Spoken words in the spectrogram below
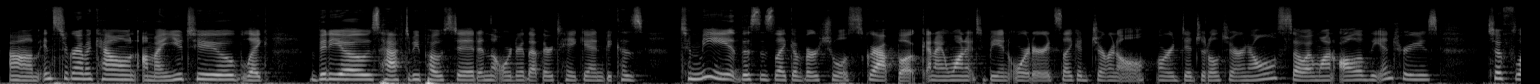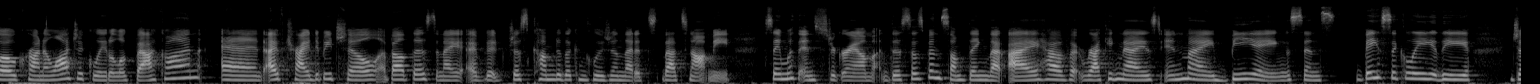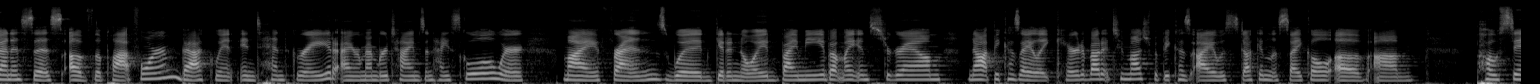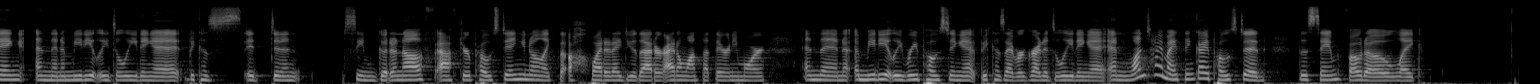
um, Instagram account, on my YouTube. Like videos have to be posted in the order that they're taken because to me, this is like a virtual scrapbook and I want it to be in order. It's like a journal or a digital journal. So I want all of the entries to flow chronologically to look back on. And I've tried to be chill about this and I, have just come to the conclusion that it's that's not me. Same with Instagram. This has been something that I have recognized in my being since basically the genesis of the platform back when in 10th grade. I remember times in high school where my friends would get annoyed by me about my Instagram, not because I like cared about it too much, but because I was stuck in the cycle of um, posting and then immediately deleting it because it didn't seem good enough after posting, you know, like the, oh, why did I do that? Or I don't want that there anymore. And then immediately reposting it because I regretted deleting it. And one time I think I posted the same photo like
